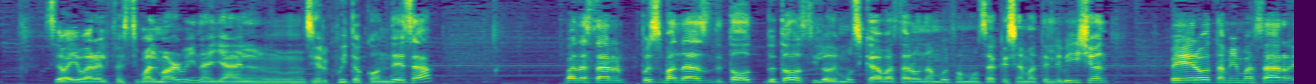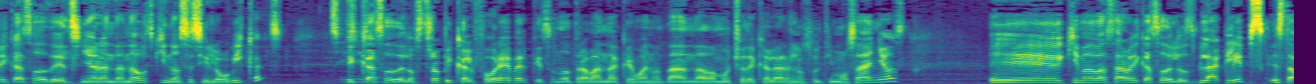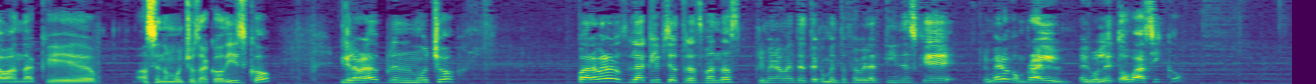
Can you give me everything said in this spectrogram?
se va a llevar el Festival Marvin allá en el Circuito Condesa. Van a estar pues bandas de todo, de todo estilo de música. Va a estar una muy famosa que se llama Television. Pero también va a estar el caso del señor Andanowski, no sé si lo ubicas. Sí, el sí, caso de los Tropical Forever, que son otra banda que bueno, han dado mucho de qué hablar en los últimos años. Eh, ¿Quién más va a estar? El caso de los Black Lips, esta banda que hace no mucho sacó disco. Y que la verdad aprenden mucho. Para ver a los Black Lips y otras bandas, primeramente te comento, Fabiola, tienes que primero comprar el, el boleto básico,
